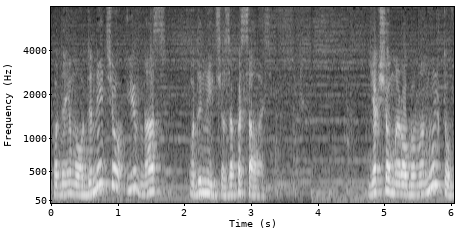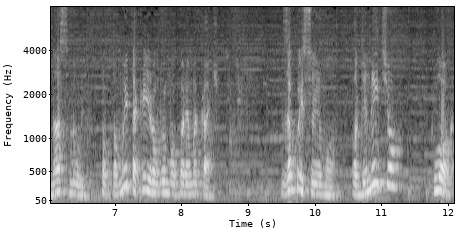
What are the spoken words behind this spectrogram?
подаємо одиницю, і в нас одиниця записалась. Якщо ми робимо 0, то в нас 0. Тобто ми такий робимо перемикач. Записуємо одиницю, клок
